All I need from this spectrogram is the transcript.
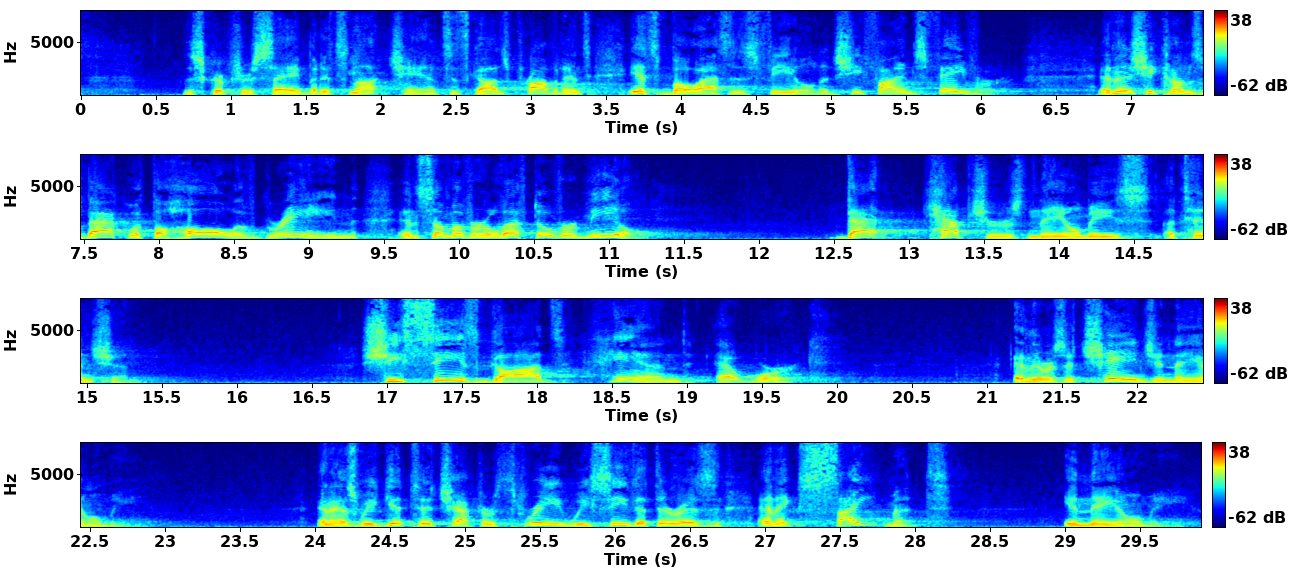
the scriptures say, but it's not chance. It's God's providence. It's Boaz's field, and she finds favor. And then she comes back with the haul of grain and some of her leftover meal. That captures Naomi's attention. She sees God's hand at work. And there is a change in Naomi. And as we get to chapter 3, we see that there is an excitement in Naomi.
